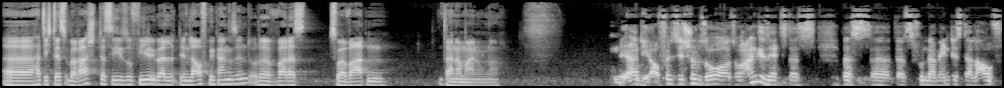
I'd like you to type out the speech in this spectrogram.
Äh, hat dich das überrascht, dass sie so viel über den Lauf gegangen sind? Oder war das zu erwarten, deiner Meinung nach? Ja, die Offense ist schon so, so angesetzt, dass, dass äh, das Fundament ist der Lauf.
